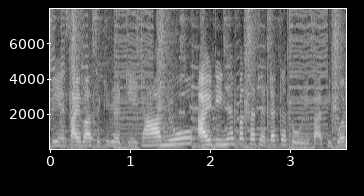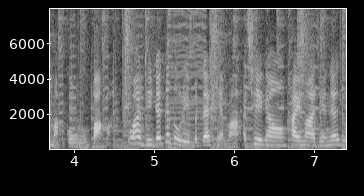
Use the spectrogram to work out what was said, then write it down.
ပြီးရင် cyber security ဒါမျိုး ID နဲ့ပတ်သက်တဲ့တက္ကသိုလ်တွေပါဒီပွဲမှာအကုန်လုံးပါမှာ။ကိုကဒီတက္ကသိုလ်တွေမတက်ခင်မှာအခြေခံခိုင်မာခြင်းတဲ့သူ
